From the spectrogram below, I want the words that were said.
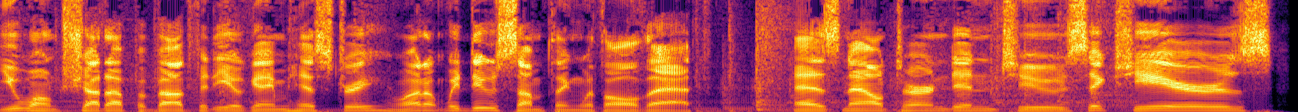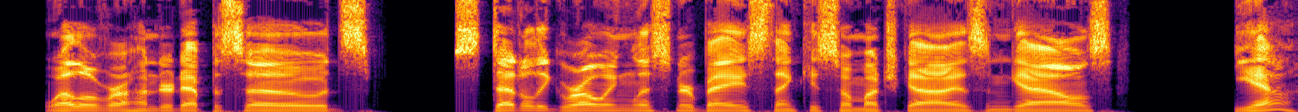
You won't shut up about video game history. Why don't we do something with all that? Has now turned into six years, well over 100 episodes, steadily growing listener base. Thank you so much, guys and gals. Yeah,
